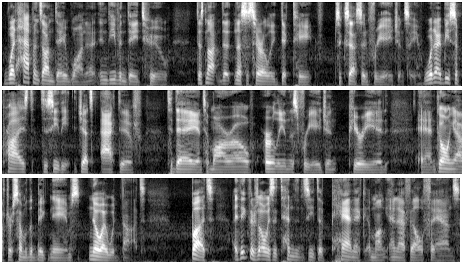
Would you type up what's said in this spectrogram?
what happens on day one and even day two does not necessarily dictate success in free agency. Would I be surprised to see the Jets active? Today and tomorrow, early in this free agent period, and going after some of the big names? No, I would not. But I think there's always a tendency to panic among NFL fans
